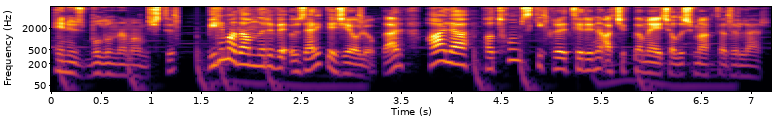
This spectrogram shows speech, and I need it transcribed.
henüz bulunamamıştı? Bilim adamları ve özellikle jeologlar hala Patomski kraterini açıklamaya çalışmaktadırlar.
